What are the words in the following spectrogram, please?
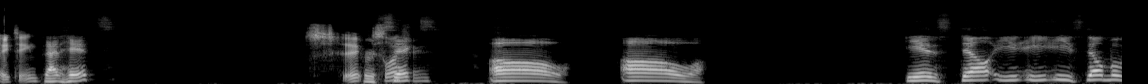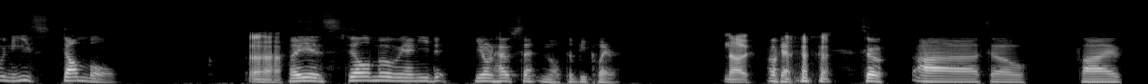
18. That hits Six. for slashing. six. Oh, oh. He is still he, he he's still moving. He stumbles. Uh, huh. But he is still moving, and you d- you don't have Sentinel to be clear. No. Okay, so uh, so 5,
